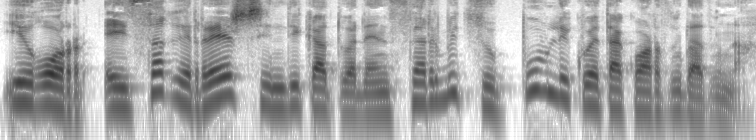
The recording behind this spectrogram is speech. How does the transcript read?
Igor Eizagirre sindikatuaren zerbitzu publikoetako arduraduna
